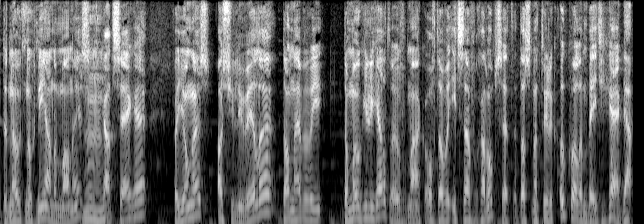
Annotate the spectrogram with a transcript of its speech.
de nood nog niet aan de man is, Mhm. gaat zeggen van jongens, als jullie willen, dan, hebben we, dan mogen jullie geld overmaken. Of dat we iets daarvoor gaan opzetten. Dat is natuurlijk ook wel een beetje gek. Ja.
